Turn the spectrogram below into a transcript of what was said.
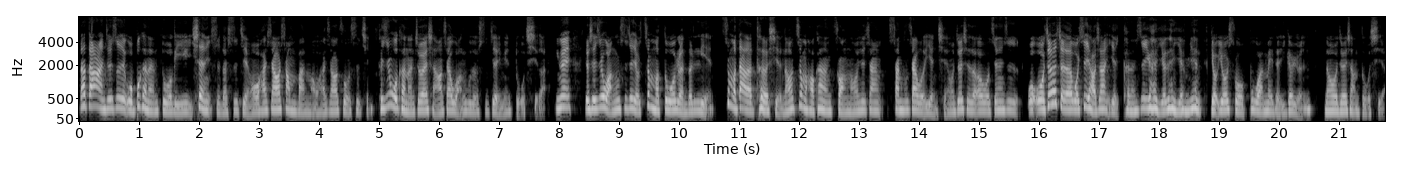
那当然，就是我不可能躲离现实的世界，我还是要上班嘛，我还是要做事情。可是我可能就会想要在网络的世界里面躲起来，因为尤其是网络世界有这么多人的脸，这么大的特写，然后这么好看的妆，然后就这样散布在我的眼前，我就觉得，哦，我真的是我，我就会觉得我自己好像也可能是一个 有点颜面有有所不完美的一个人。然后我就会想躲起来。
